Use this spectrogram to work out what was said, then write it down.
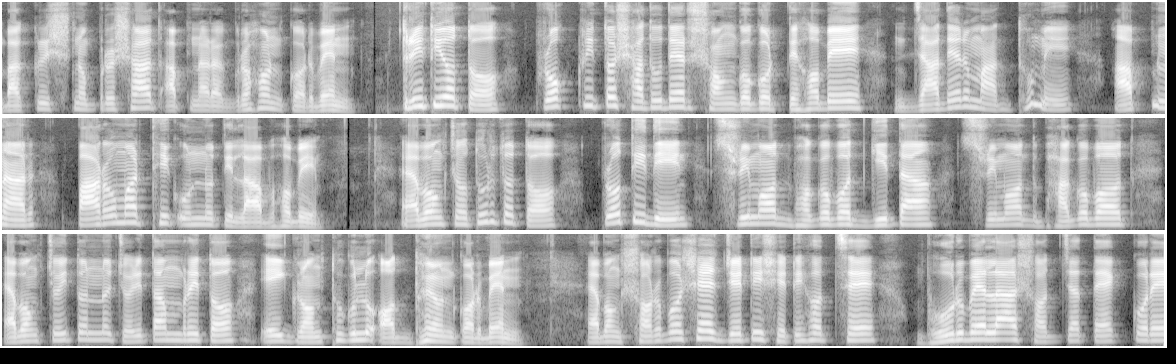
বা কৃষ্ণপ্রসাদ আপনারা গ্রহণ করবেন। তৃতীয়ত, প্রকৃত সাধুদের সঙ্গ করতে হবে, যাদের মাধ্যমে আপনার পারমার্থিক উন্নতি লাভ হবে। এবং চতুর্থত প্রতিদিন শ্রীমদ্ ভগবত গীতা, শ্রীমদ্ ভাগবত এবং চৈতন্য চরিতামৃত এই গ্রন্থগুলো অধ্যয়ন করবেন। এবং সর্বশেষ যেটি, সেটি হচ্ছে ভোরবেলা শয্যা ত্যাগ করে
